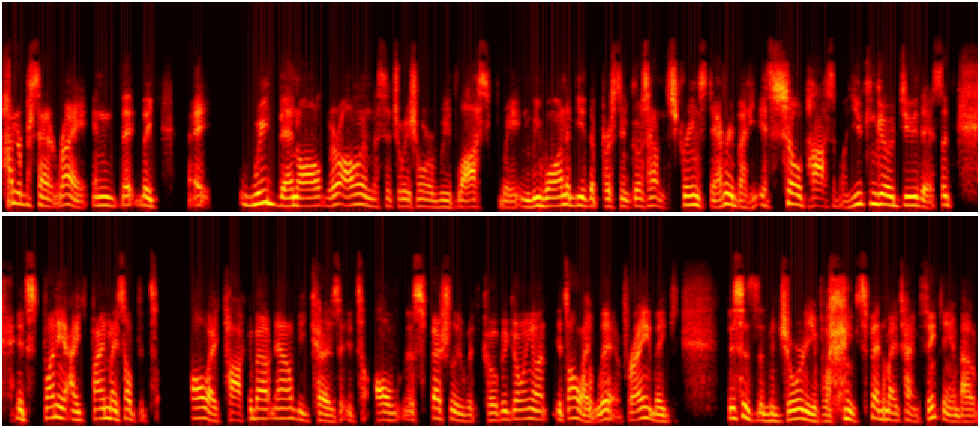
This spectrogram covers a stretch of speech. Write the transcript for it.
hundred percent right. And that, like, I, we've been all we're all in the situation where we've lost weight, and we want to be the person who goes out and screams to everybody. It's so possible. You can go do this. It, it's funny. I find myself it's all I talk about now because it's all, especially with COVID going on, it's all I live, right? Like this is the majority of what I spend my time thinking about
